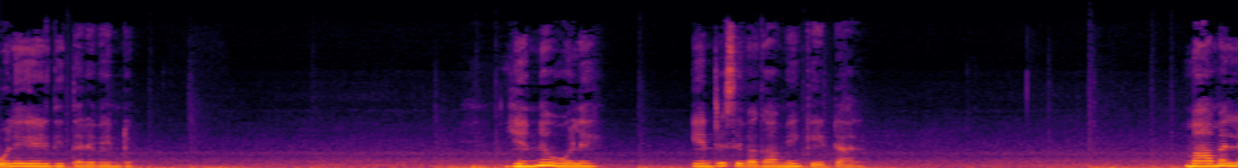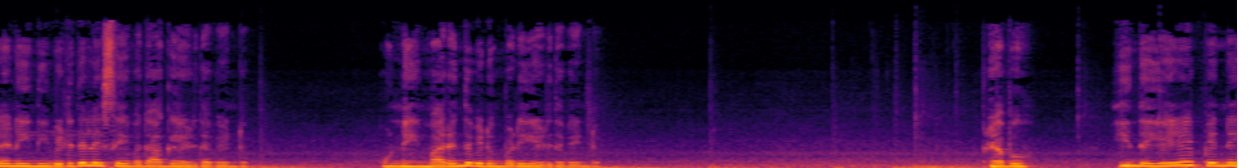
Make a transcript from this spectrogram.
ஓலை எழுதி தர வேண்டும். என்ன ஓலை? என்று சிவகாமி கேட்டாள். மாமல்லனை நீ விடுதலை செய்வதாக எழுத வேண்டும். உன்னை மறந்து விடும்படி எழுத வேண்டும். பிரபு இந்த ஏழை பெண்ணை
